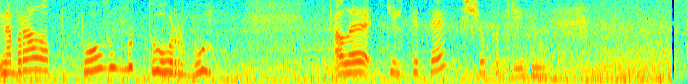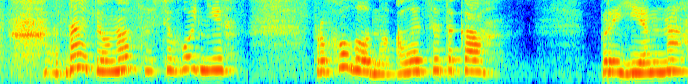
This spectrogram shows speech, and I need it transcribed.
Набрала повну торбу, але тільки те, що потрібно. Знаєте, у нас сьогодні прохолодно, але це така приємна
